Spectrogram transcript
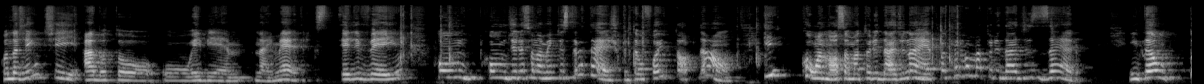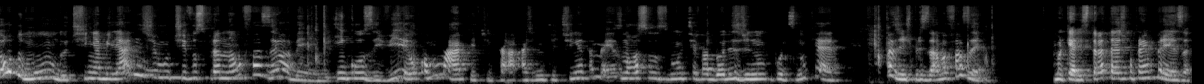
Quando a gente adotou o ABM na Imetrics, ele veio com, com um direcionamento estratégico, então foi top-down. E com a nossa maturidade na época, que era uma maturidade zero. Então, todo mundo tinha milhares de motivos para não fazer o ABM, inclusive eu como marketing, tá? A gente tinha também os nossos motivadores de não, putz, não quero. Mas a gente precisava fazer, porque era estratégico para a empresa.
